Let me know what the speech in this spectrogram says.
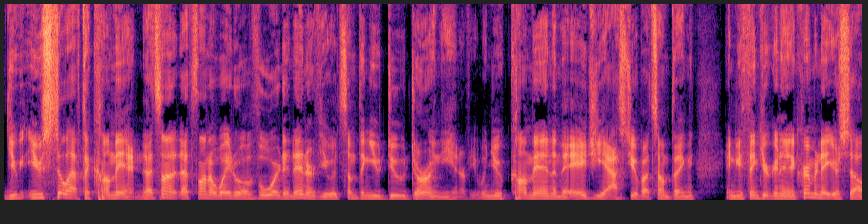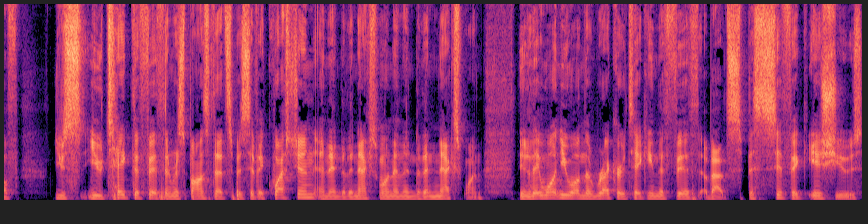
you you still have to come in. That's not that's not a way to avoid an interview. It's something you do during the interview. When you come in and the AG asks you about something and you think you're going to incriminate yourself, you you take the fifth in response to that specific question and then to the next one and then to the next one. You know they want you on the record taking the fifth about specific issues.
